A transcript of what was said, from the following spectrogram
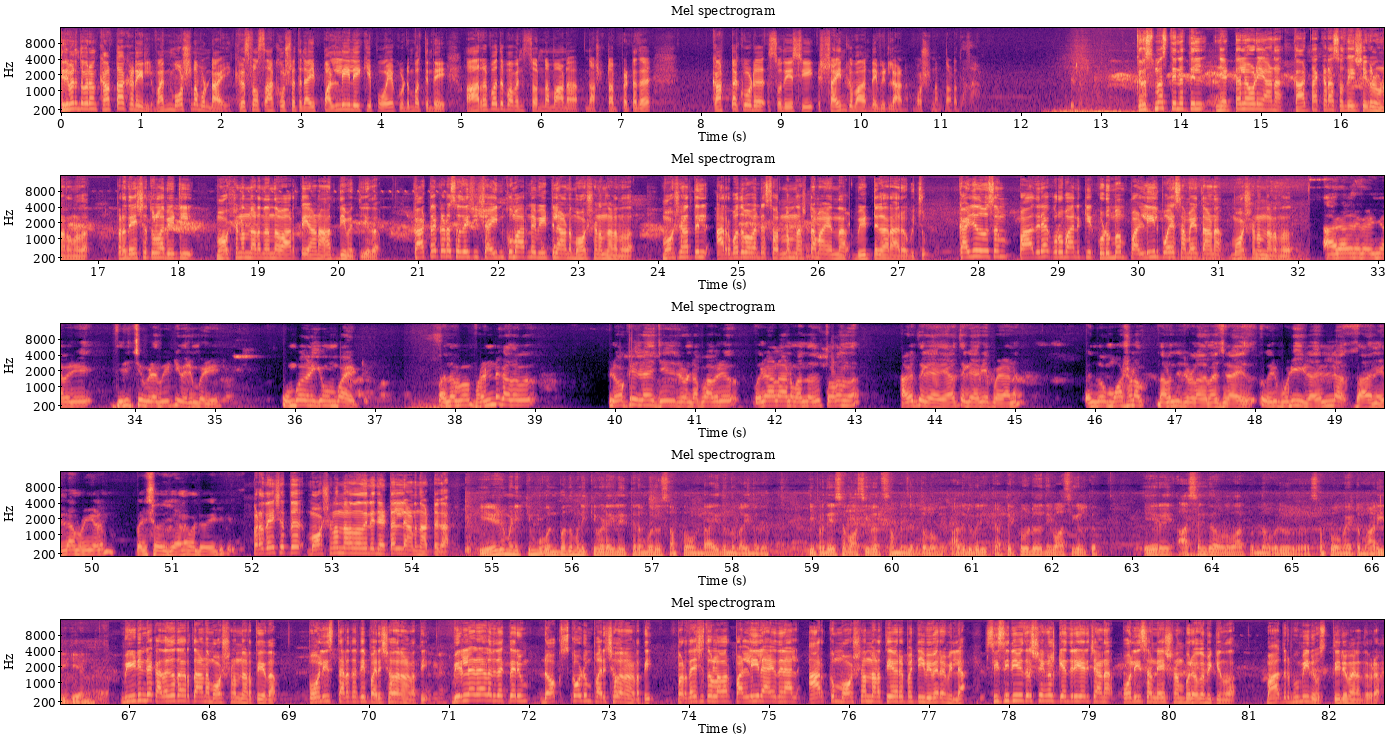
തിരുവനന്തപുരം കാട്ടാക്കടയിൽ വൻ മോഷണമുണ്ടായി. ക്രിസ്മസ് ആഘോഷത്തിനായി പള്ളിയിലേക്ക് പോയ കുടുംബത്തിന്റെ അറുപത് പവൻ സ്വർണമാണ് നഷ്ടപ്പെട്ടത്. കാട്ടക്കോട് സ്വദേശി ഷൈൻകുമാറിന്റെ വീട്ടിലാണ് മോഷണം നടന്നത്. ക്രിസ്മസ് ദിനത്തിൽ ഞെട്ടലോടെയാണ് കാട്ടാക്കട സ്വദേശികൾ ഉണർന്നത്. പ്രദേശത്തുള്ള വീട്ടിൽ മോഷണം നടന്നെന്ന വാർത്തയാണ് ആദ്യം എത്തിയത് കാട്ടാക്കട സ്വദേശി ഷൈൻകുമാറിന്റെ വീട്ടിലാണ് മോഷണം നടന്നത്. മോഷണത്തിൽ അറുപത് പവന്റെ സ്വർണം നഷ്ടമായെന്ന് വീട്ടുകാർ ആരോപിച്ചു. കഴിഞ്ഞ ദിവസം പാതിര കുർബാനയ്ക്ക് കുടുംബം പള്ളിയിൽ പോയ സമയത്താണ് മോഷണം നടന്നത്. ആരാധന കഴിഞ്ഞ് അവർ തിരിച്ചിവിടെ വീട്ടിൽ വരുമ്പോഴേ ഒമ്പത് മണിക്ക് മുമ്പായിട്ട് വന്നപ്പോൾ ഫ്രണ്ട് കഥവ് ലോക്ക് ചെയ്തിട്ടുണ്ട്. അപ്പോൾ അവർ ഒരാളാണ് വന്നത്. തുറന്ന് അകത്ത് കയറി അകത്ത് കയറിയപ്പോഴാണ് എന്തോ മോഷണം നടന്നിട്ടുള്ളത് മനസ്സിലായത്. ഒരു പൊടിയില്ല. എല്ലാ സാധനം എല്ലാ മുറികളും പരിശോധിച്ചാണ് കൊണ്ടുപോയിട്ട് പ്രദേശത്ത് മോഷണം നടന്നതിന്റെ ഞെട്ടലിലാണ് നാട്ടുകാർ. ഏഴ് മണിക്കും ഒൻപത് മണിക്കും ഇടയിൽ ഇത്തരം ഒരു സംഭവം ഉണ്ടായതെന്ന് പറയുന്നത് ഈ പ്രദേശവാസികളെ സംബന്ധിച്ചിടത്തോളം അതിലുപരി തട്ടിക്കോട് നിവാസികൾക്ക് ഏറെ ആശങ്ക ഉളവാക്കുന്ന ഒരു സംഭവമായിട്ട് മാറിയിരിക്കുകയാണ്. വീടിന്റെ കഥക തകർത്താണ് മോഷണം നടത്തിയത്. പോലീസ് സ്ഥലത്തെത്തി പരിശോധന നടത്തി. വിരലടയാള വിദഗ്ധരും ഡോഗ് സ്ക്വാഡും പരിശോധന നടത്തി. പ്രദേശത്തുള്ളവർ പള്ളിയിലായതിനാൽ ആർക്കും മോഷണം നടത്തിയവരെ പറ്റി വിവരമില്ല. സി ദൃശ്യങ്ങൾ കേന്ദ്രീകരിച്ചാണ് പോലീസ് അന്വേഷണം പുരോഗമിക്കുന്നത്. മാതൃഭൂമി ന്യൂസ് തിരുവനന്തപുരം.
